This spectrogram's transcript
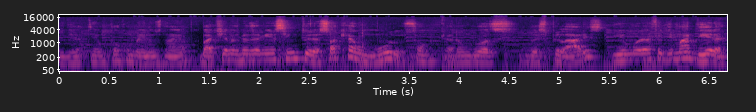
e já tem um pouco menos na época. Batia mais ou menos na minha cintura. Só que era um muro, são, eram duas, dois pilares, e o muro era feito de madeira.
